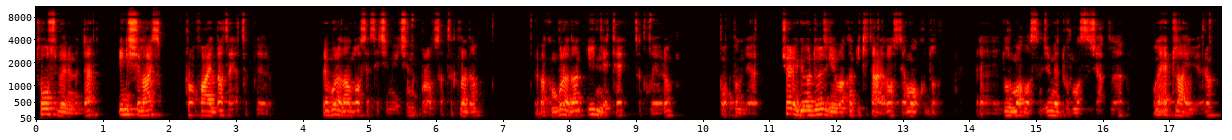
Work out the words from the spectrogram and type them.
Tools bölümünden Initialize Profile Data'ya tıklıyorum. Ve buradan dosya seçimi için Browse'a tıkladım. Ve bakın buradan Inlet'e tıklıyorum. Open diyorum. Şöyle gördüğünüz gibi bakın iki tane dosyamı okudu. E, durma basıncı ve durma sıcaklığı. Buna Apply diyorum.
